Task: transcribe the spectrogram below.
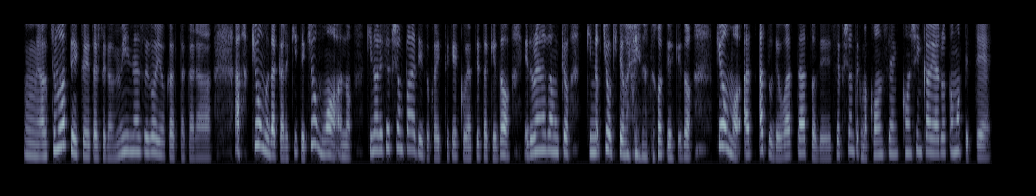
う。うん、集まってくれた人がみんなすごい良かったから、あ、今日もだから来て、今日もあの昨日レセプションパーティーとか行って結構やってたけど、エドレナさんも今日昨日今日来てほしいなと思ってるけど、今日もあ後で終わった後でレセプションとか、まあ、懇親懇親会をやろうと思ってて、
